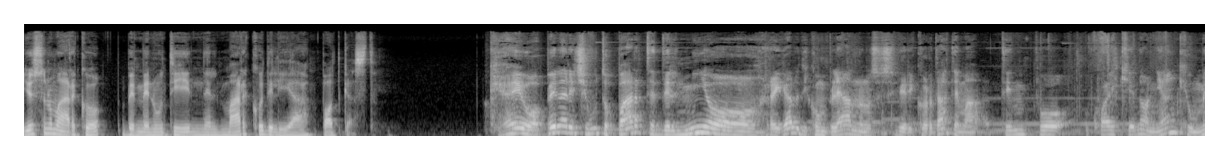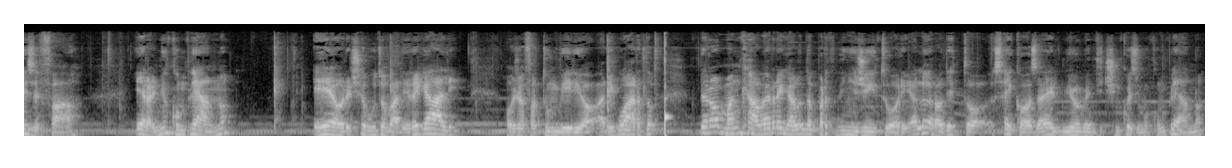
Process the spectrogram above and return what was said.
Io sono Marco, benvenuti nel Marco Delia podcast. Ok, ho appena ricevuto parte del mio regalo di compleanno, non so se vi ricordate, ma tempo qualche, no, neanche un mese fa, era il mio compleanno e ho ricevuto vari regali, ho già fatto un video a riguardo, però mancava il regalo da parte dei miei genitori. Allora ho detto, sai cosa, è il mio 25 compleanno,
